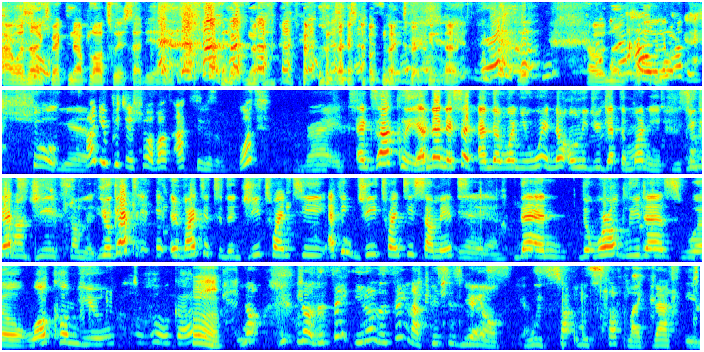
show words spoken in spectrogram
I was not So- expecting that plot twist at the end. I was not, I was not expecting that. I was not how expecting do you that. have a show? Yeah. How do you pitch a show about activism? What? Right. Exactly. And then they said, and then when you win, not only do you get the money, you Something get G8 summit. you get invited to the G20, I think G20 summit. yeah, yeah. Then the world leaders will welcome you. Oh God. Hmm. No, no. The thing, you know, the thing that pisses me Yes, off yes. with with stuff like that is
